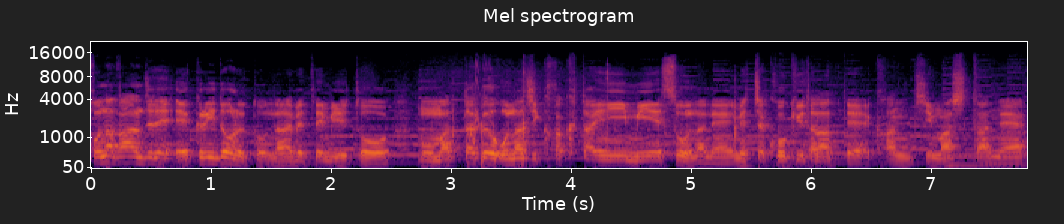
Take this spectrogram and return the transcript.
こんな感じでエクリドールと並べてみると、もう全く同じ価格帯に見えそうなね、めっちゃ高級だなって感じましたね。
